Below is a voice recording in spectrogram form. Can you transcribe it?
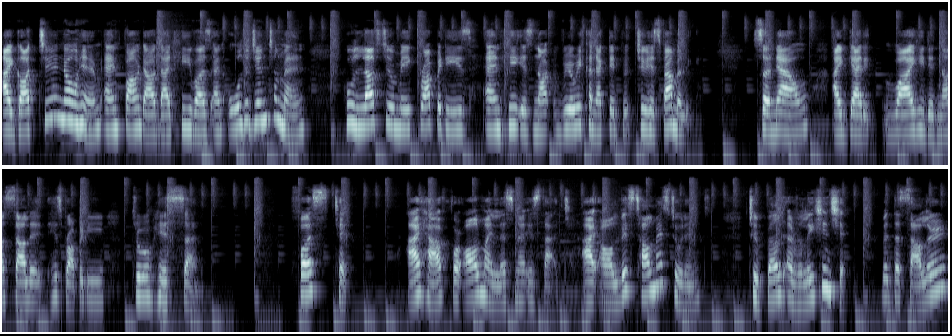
I got to know him and found out that he was an older gentleman who loves to make properties and he is not very connected to his family. So now I get it why he did not sell his property through his son. First tip I have for all my listeners is that I always tell my students to build a relationship with the seller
